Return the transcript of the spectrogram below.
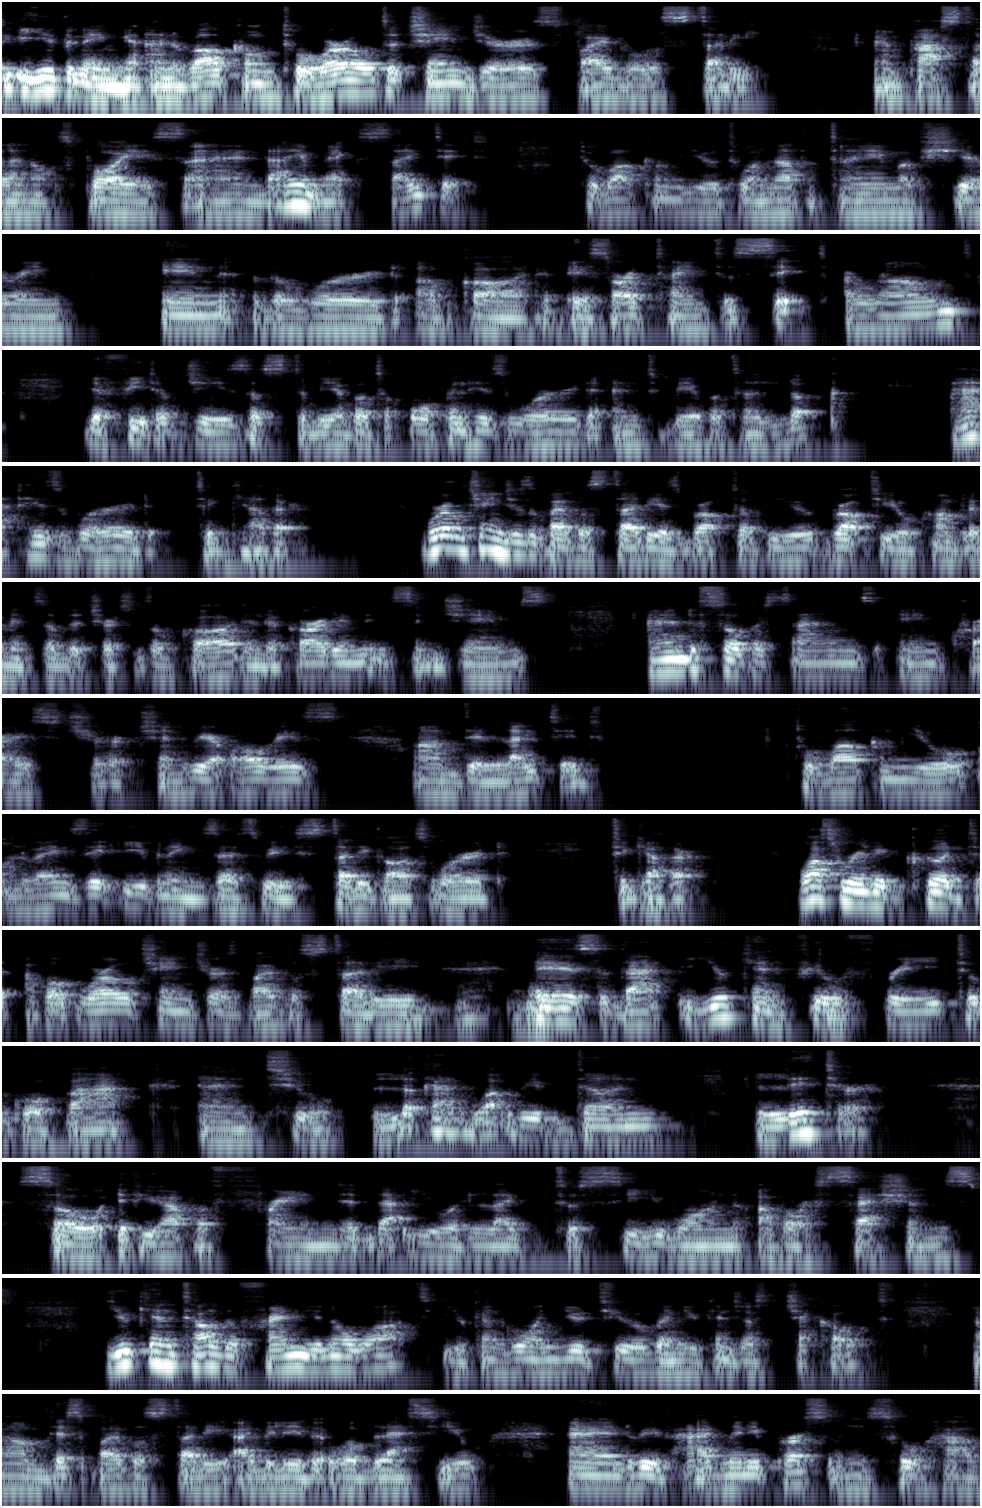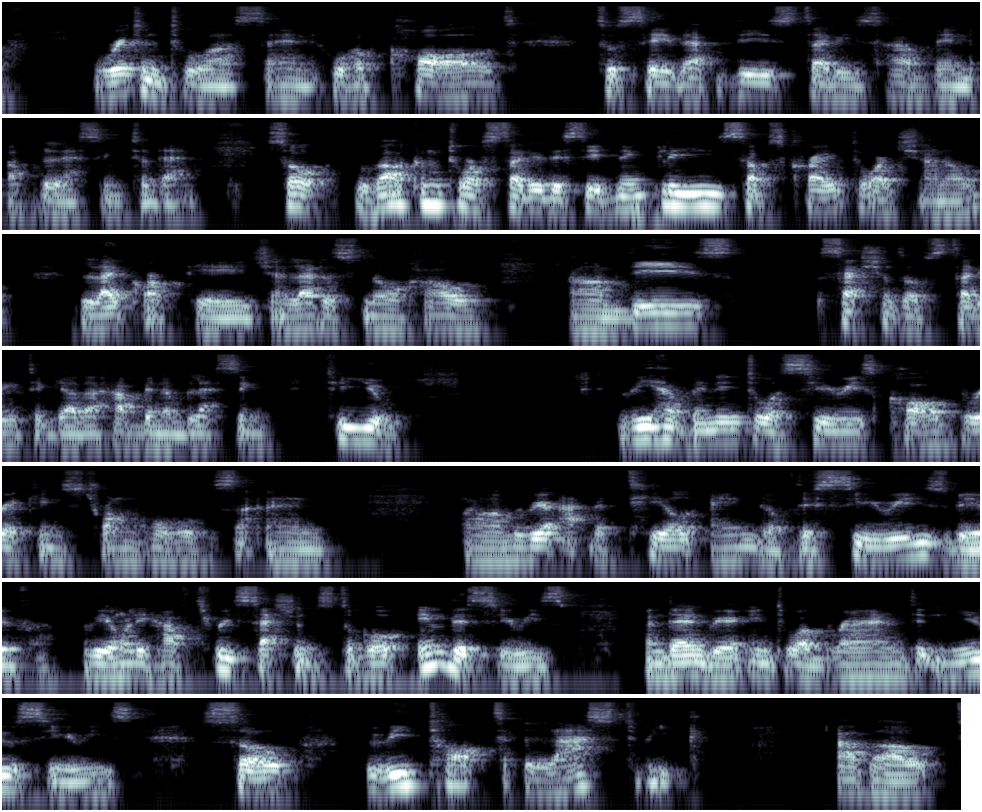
Good evening and welcome to World Changers Bible Study. I'm Pastor Lennox Boyce, and I am excited to welcome you to another time of sharing in the Word of God. It's our time to sit around the feet of Jesus, to be able to open His Word and to be able to look at His Word together. World Changers Bible Study is brought to you, brought to you compliments of the Churches of God in the Garden in St. James and the Silver Sands in Christ Church. And we are always um, delighted to welcome you on Wednesday evenings as we study God's Word together. What's really good about World Changers Bible Study is that you can feel free to go back and to look at what we've done later. So if you have a friend that you would like to see one of our sessions, you can tell the friend, you know what, you can go on YouTube and you can just check out um, this Bible study. I believe it will bless you. And we've had many persons who have written to us and who have called to say that these studies have been a blessing to them. So, welcome to our study this evening. Please subscribe to our channel, like our page, and let us know how um, these sessions of study together have been a blessing to you we have been into a series called Breaking Strongholds, and um, we're at the tail end of this series. We've we only have three sessions to go in this series, and then we're into a brand new series. So we talked last week about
